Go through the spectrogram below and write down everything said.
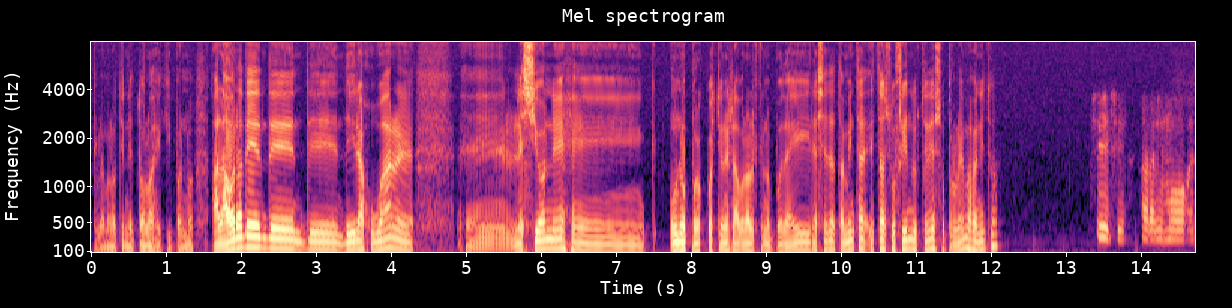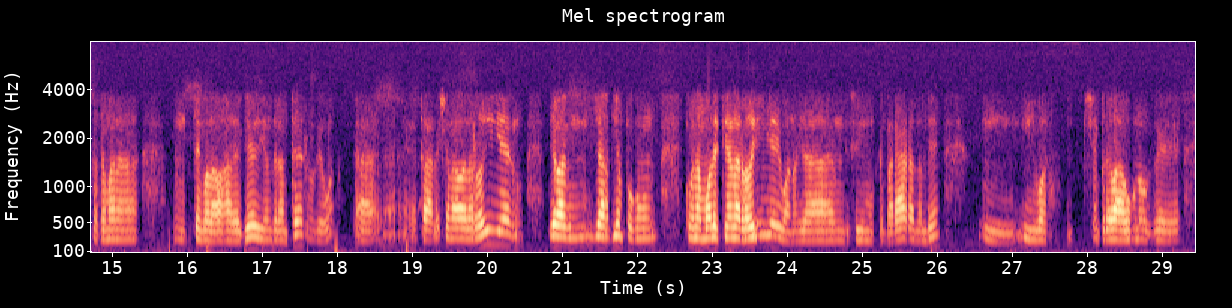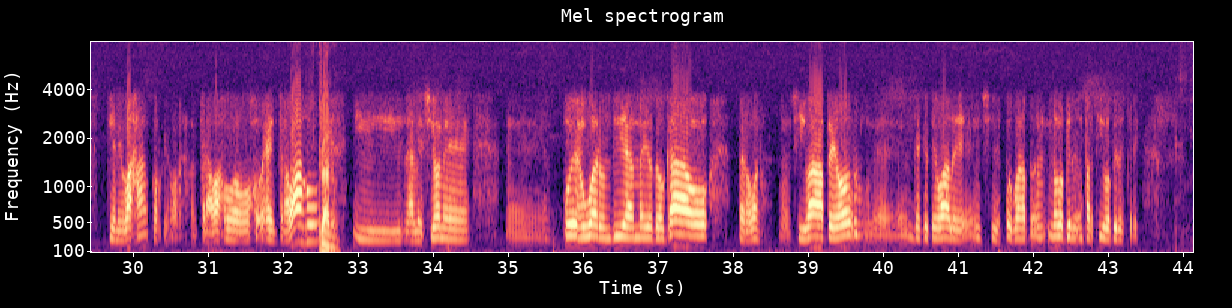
problemas lo tienen todos los equipos, ¿no? A la hora de, de ir a jugar eh, lesiones, eh, uno por cuestiones laborales que no puede ir, etcétera. ¿También están sufriendo ustedes esos problemas, Benito? Sí, sí. Ahora mismo, esta semana, mm, tengo la baja de Kevin, un delantero, que bueno, está lesionado de la rodilla, lleva ya tiempo con, con una molestia en la rodilla y bueno, ya decidimos que parara también. Y, y bueno, siempre va uno que tiene baja, porque bueno, el trabajo es el trabajo claro. y las lesiones eh, puedes jugar un día medio tocado, pero bueno, si va a peor, eh, ¿de qué te vale? Si después no lo pierdes un partido, lo pierdes tres.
